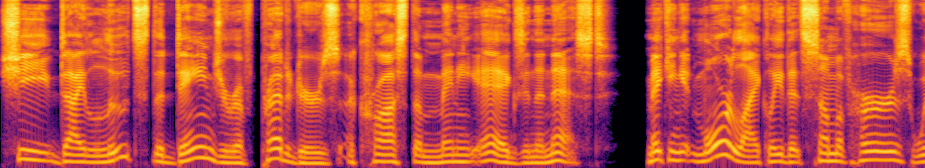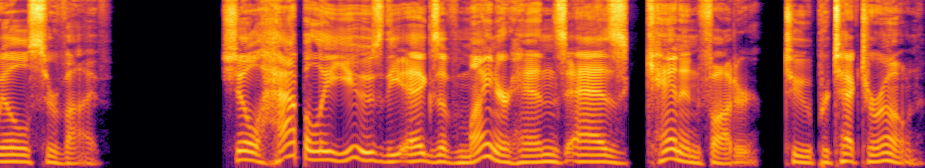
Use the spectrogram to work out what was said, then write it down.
She dilutes the danger of predators across the many eggs in the nest, making it more likely that some of hers will survive. She'll happily use the eggs of minor hens as cannon fodder to protect her own.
